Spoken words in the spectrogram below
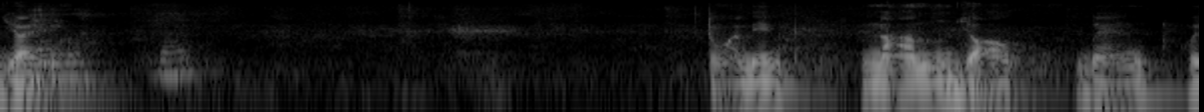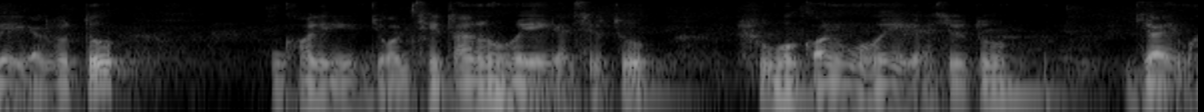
জয় মা। তোমাদের নাম জপ জ্ঞান হয়ে গেল তো? ঘরে জল ছেটানো হয়ে গেছে তো? শুভকর্ম হয়ে গেছে তো? জয় মা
